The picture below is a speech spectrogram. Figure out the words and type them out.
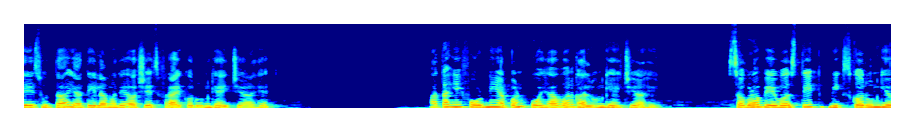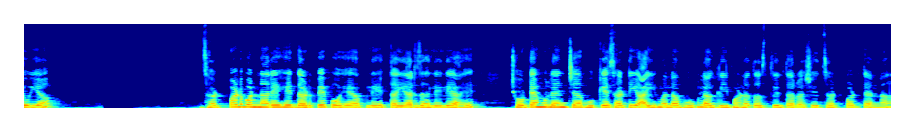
ते सुद्धा या तेलामध्ये असेच फ्राय करून घ्यायचे आहेत. आता ही फोडणी आपण पोह्यावर घालून घ्यायची आहे. सगळं व्यवस्थित मिक्स करून घेऊया. झटपट बनणारे हे दडपे पोहे आपले तयार झालेले आहेत. छोट्या मुलांच्या भुकेसाठी आई मला भूक लागली म्हणत असतील तर असे झटपट त्यांना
